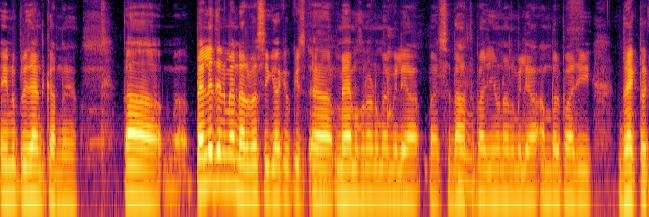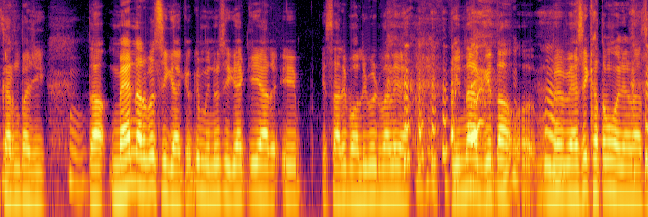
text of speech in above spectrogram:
ਇਹਨੂੰ ਪ੍ਰੈਜ਼ੈਂਟ ਕਰਨਾ ਹੈ ਤਾਂ ਪਹਿਲੇ ਦਿਨ ਮੈਂ ਨਰਵਸ ਸੀਗਾ ਕਿਉਂਕਿ ਮੈਮ ਉਹਨਾਂ ਨੂੰ ਮੈਂ ਮਿਲਿਆ ਸਿਧਾਰਥ। ਭਾਜੀ ਉਹਨਾਂ ਨੂੰ ਮਿਲਿਆ ਅੰਬਰ ਭਾਜੀ ਡਾਇਰੈਕਟਰ। ਕਰਨ ਭਾਜੀ ਹੂੰ ਤਾਂ ਮੈਂ ਨਰਵਸ ਸੀਗਾ ਕਿਉਂਕਿ ਮੈਨੂੰ ਸੀਗਾ ਕਿ ਯਾਰ ਇਹ ਇਹ ਸਾਰੇ ਬਾਲੀਵੁੱਡ ਵਾਲੇ ਆ। ਇਹਨਾਂ ਅੱਗੇ ਤਾਂ ਮੈਂ ਵੈਸੇ ਹੀ ਖਤਮ ਹੋ ਜਾਣਾ ਸੀ।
